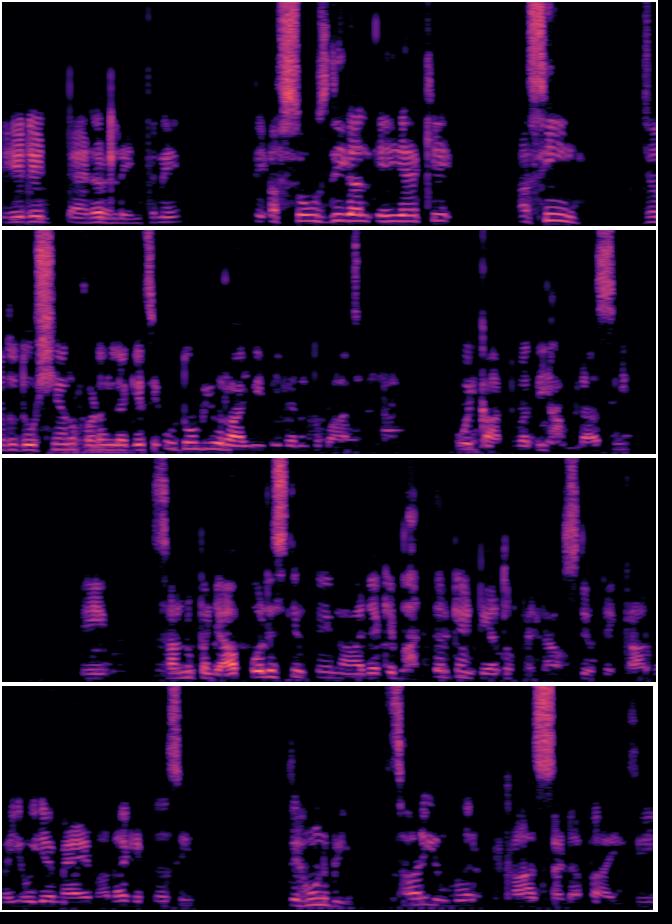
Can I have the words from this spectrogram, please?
ਇਹ ਜਿਹੜੇ ਟੈਰਰ ਲਿੰਕ ਨੇ ਤੇ ਅਫਸੋਸ ਦੀ ਗੱਲ ਇਹ ਹੈ ਕਿ ਅਸੀਂ ਜਦੋਂ ਦੋਸ਼ੀਆਂ ਨੂੰ ਫੜਨ ਲੱਗੇ ਸੀ ਉਦੋਂ ਵੀ ਉਹ ਰਾਜਨੀਤੀ ਕਰਨ ਤੋਂ ਬਾਅਦ ਚੱਲਿਆ ਉਹ ਇੱਕ ਅੱਤਵਾਦੀ ਹਮਲਾ ਸੀ ਤੇ ਸਾਨੂੰ ਪੰਜਾਬ ਪੁਲਿਸ ਦੇ ਉੱਤੇ ਨਾ ਜਾ ਕੇ 72 ਘੰਟਿਆਂ ਤੋਂ ਪਹਿਲਾਂ ਉਸ ਦੇ ਉੱਤੇ ਕਾਰਵਾਈ ਹੋਈ ਹੈ ਮੈਂ ਇਹ ਵਾਅਦਾ ਕੀਤਾ ਸੀ। ਤੇ ਹੁਣ ਵੀ ਸਾਰੀ ਉਮਰ ਵਿਕਾਸ ਸਾਡਾ ਭਾਈ ਸੀ।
